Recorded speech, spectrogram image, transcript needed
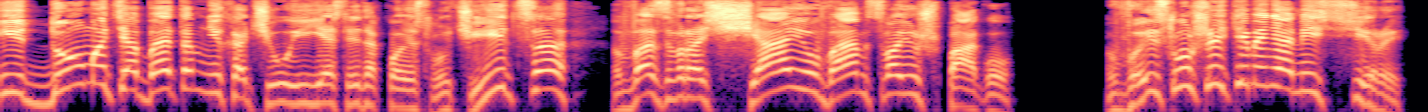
и думать об этом не хочу, и если такое случится, возвращаю вам свою шпагу. Выслушайте меня, миссиры.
